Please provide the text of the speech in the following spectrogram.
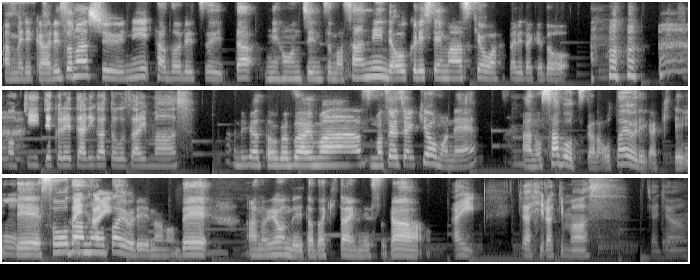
アメリカ・アリゾナ州にたどり着いた日本人妻3人でお送りしています。今日は2人だけど、うんいつも聞いてくれてありがとうございます。ありがとうございます。まさよちゃん、今日もね、あのサボツからお便りが来ていて、相談のお便りなので、あの読んでいただきたいんですが、はい、じゃあ開きます。じゃじゃん。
